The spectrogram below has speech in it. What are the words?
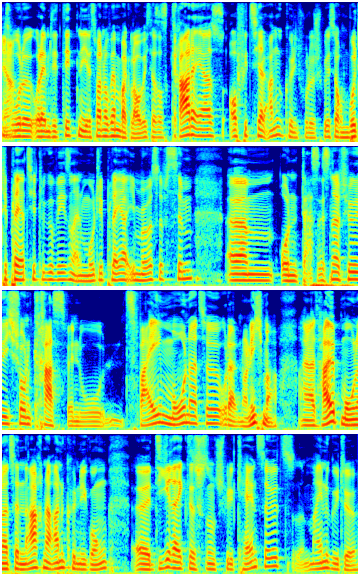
Das Ja. wurde, oder im Dezember, nee, das war November, glaube ich, dass das gerade erst offiziell angekündigt wurde. Das Spiel ist ja auch ein Multiplayer-Titel gewesen, ein Multiplayer-Immersive Sim. Ähm, und das ist natürlich schon krass, wenn du zwei Monate oder noch nicht mal, eineinhalb Monate nach einer Ankündigung äh, direkt das, so ein Spiel cancelst. Meine Güte.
